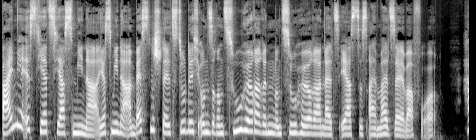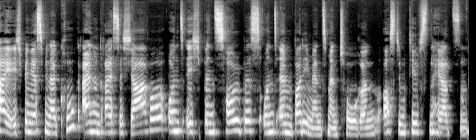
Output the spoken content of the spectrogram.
Bei mir ist jetzt Jasmina. Jasmina, am besten stellst du dich unseren Zuhörerinnen und Zuhörern als erstes einmal selber vor. Hi, ich bin Jasmina Krug, 31 Jahre und ich bin Soulbiz und Embodiment Mentorin aus dem tiefsten Herzen.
